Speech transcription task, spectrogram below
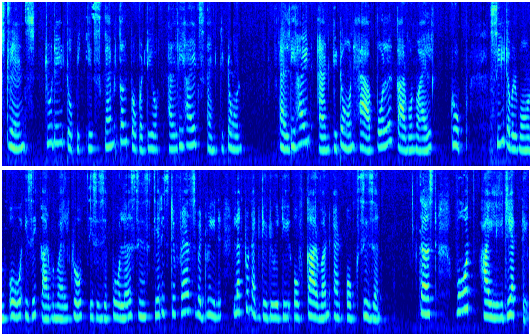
Students, today topic is chemical property of aldehydes and ketone. Aldehyde and ketone have polar carbonyl group. C double bond O is a carbonyl group. This is a polar since there is difference between electronegativity of carbon and oxygen. Thus, both highly reactive.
